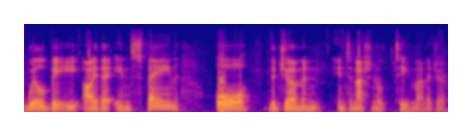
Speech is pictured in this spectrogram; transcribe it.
will be either in Spain or the German international team manager.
